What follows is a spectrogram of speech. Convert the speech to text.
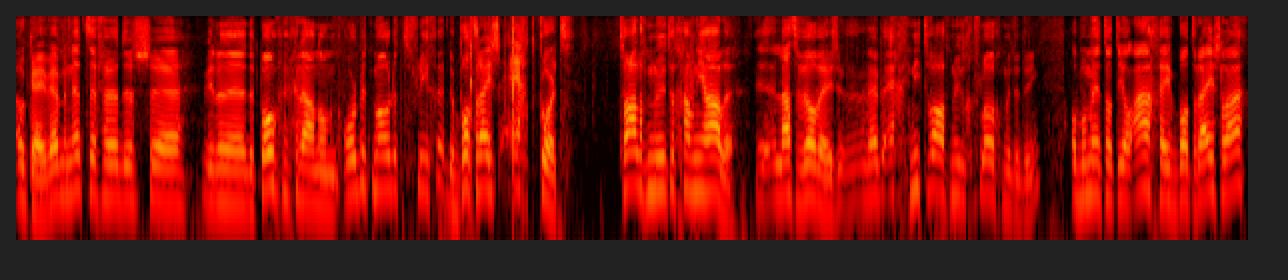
Oké, we hebben net even dus uh, weer de, poging gedaan om een orbit mode te vliegen. De batterij is echt kort. 12 minuten gaan we niet halen. Uh, laten we wel wezen. We hebben echt niet 12 minuten gevlogen met dit ding. Op het moment dat hij al aangeeft batterij is laag,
